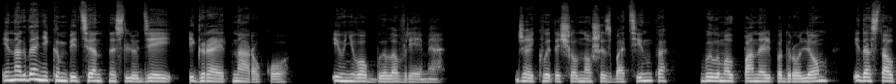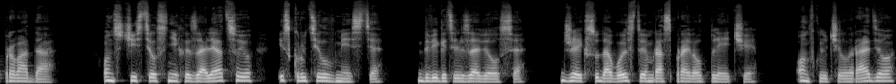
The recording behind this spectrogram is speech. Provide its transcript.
Иногда некомпетентность людей играет на руку. И у него было время. Джейк вытащил нож из ботинка, выломал панель под рулем и достал провода. Он счистил с них изоляцию и скрутил вместе. Двигатель завелся. Джейк с удовольствием расправил плечи. Он включил радио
